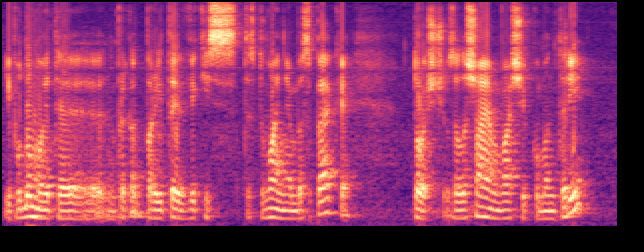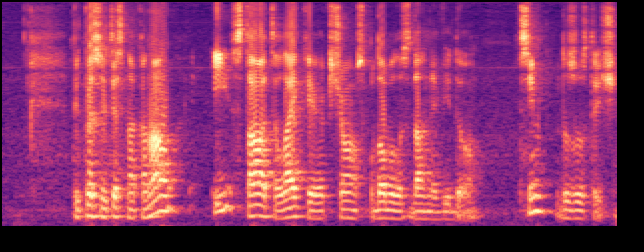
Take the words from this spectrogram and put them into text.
і подумаєте, наприклад, перейти в якісь тестування безпеки тощо. Залишаємо ваші коментарі, підписуйтесь на канал і ставити лайки, якщо вам сподобалось дане відео. Всім до зустрічі!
